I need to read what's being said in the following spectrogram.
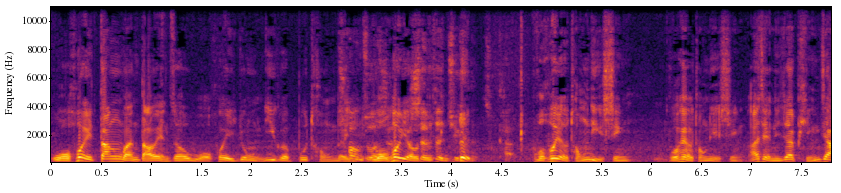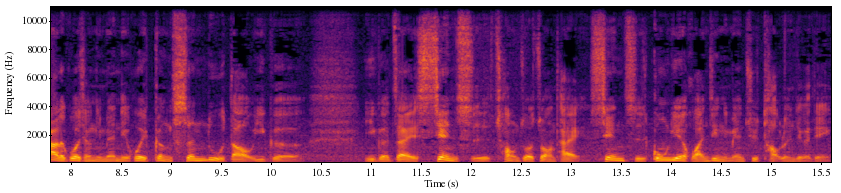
我会当完导演之后，我会用一个不同的，我会有身份去看，我会有同理心，不会有同理心，而且你在评价的过程里面，你会更深入到一个一个在现实创作状态、现实工业环境里面去讨论这个电影。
